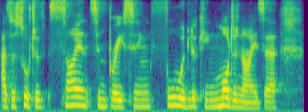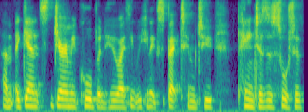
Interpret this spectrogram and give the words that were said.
as a sort of science embracing, forward looking modernizer um, against Jeremy Corbyn, who I think we can expect him to paint as a sort of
